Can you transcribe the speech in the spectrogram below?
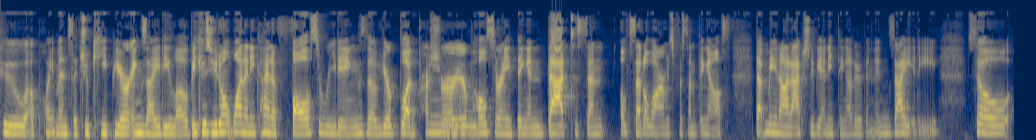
to appointments that you keep your anxiety low because you don't want any kind of false readings of your blood pressure mm. or your mm. pulse or anything and that to send then set alarms for something else that may not actually be anything other than anxiety. So,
